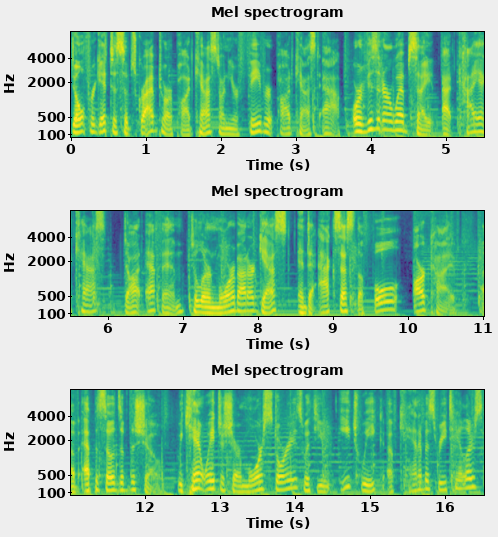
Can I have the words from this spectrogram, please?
Don't forget to subscribe to our podcast on your favorite podcast app or visit our website at kayacast.fm to learn more about our guests and to access the full archive of episodes of the show. We can't wait to share more stories with you each week of cannabis retailers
